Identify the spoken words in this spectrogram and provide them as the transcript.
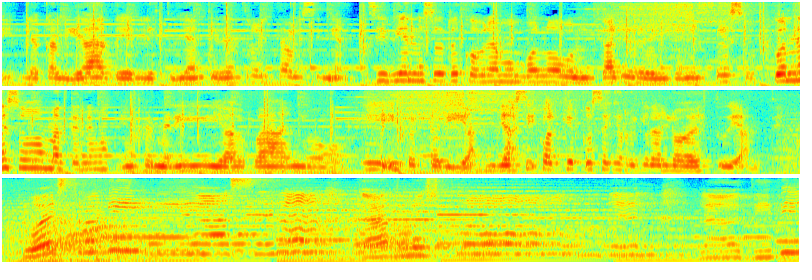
y la calidad del estudiante dentro del establecimiento. Si bien nosotros cobramos un bono voluntario de 20 mil pesos, con eso mantenemos enfermería, baño e inspectoría y así cualquier cosa que requieran los estudiantes. Nuestro guía será Carlos Condel, la divina.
